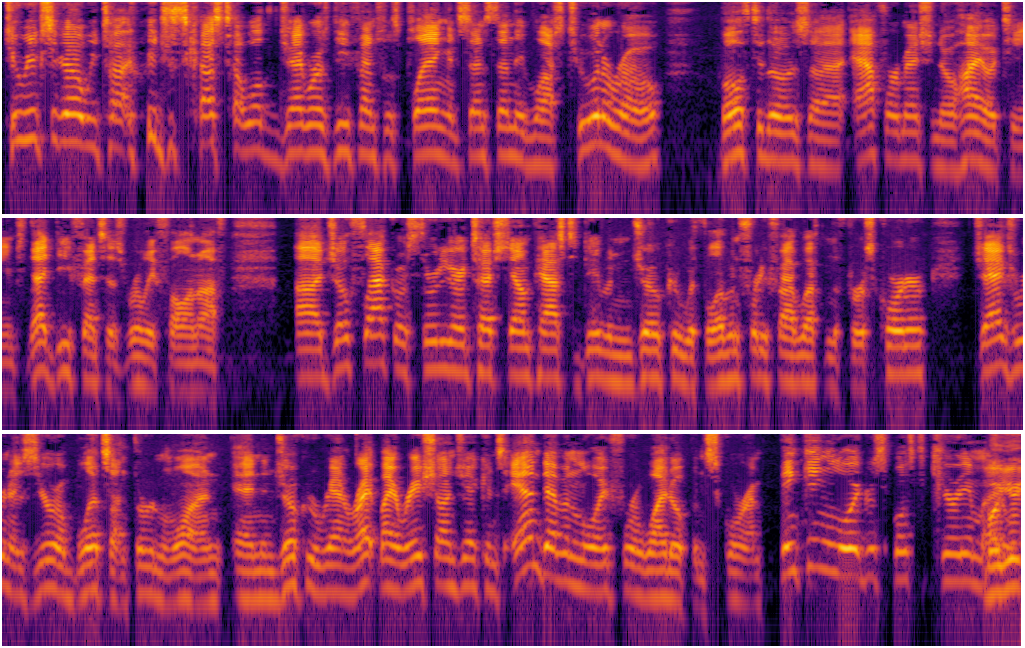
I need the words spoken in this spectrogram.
Two weeks ago, we talked, we discussed how well the Jaguars defense was playing, and since then they've lost two in a row, both to those uh, aforementioned Ohio teams. That defense has really fallen off. Uh, Joe Flacco's 30 yard touchdown pass to David Njoku with 11.45 left in the first quarter. Jags were in a zero blitz on third and one, and Njoku ran right by Rayshawn Jenkins and Devin Lloyd for a wide open score. I'm thinking Lloyd was supposed to carry him. Well, you're,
